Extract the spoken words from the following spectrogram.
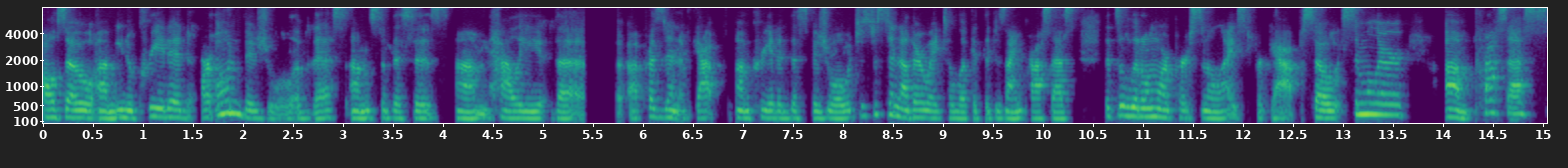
also, um, you know, created our own visual of this. Um, so this is um, Hallie, the uh, president of GAP, um, created this visual, which is just another way to look at the design process that's a little more personalized for GAP. So similar um, process,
